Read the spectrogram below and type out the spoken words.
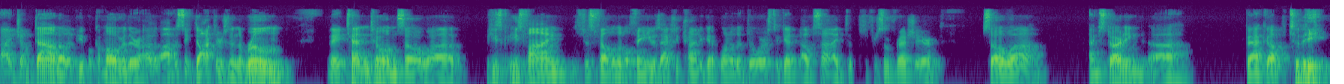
I jump down, other people come over. There are obviously doctors in the room. They tend to him. So uh, he's he's fine. He just felt a little faint. He was actually trying to get one of the doors to get outside to, for some fresh air. So uh, I'm starting uh, back up to the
